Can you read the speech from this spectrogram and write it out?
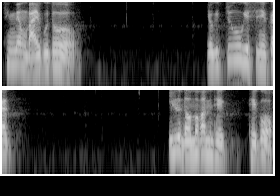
생명 말고도 여기 쭉 있으니까 일로 넘어가면 되, 되고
